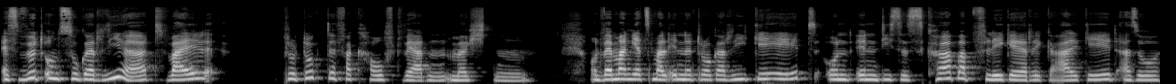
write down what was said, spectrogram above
es wird uns suggeriert, weil Produkte verkauft werden möchten. Und wenn man jetzt mal in eine Drogerie geht und in dieses Körperpflegeregal geht, also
